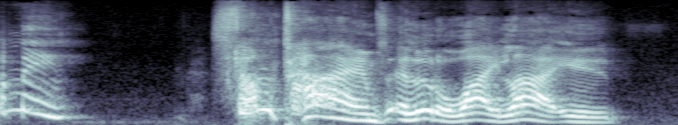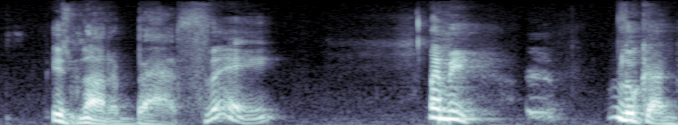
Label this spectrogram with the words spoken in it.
I mean, sometimes a little white lie is, is not a bad thing. I mean, look at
